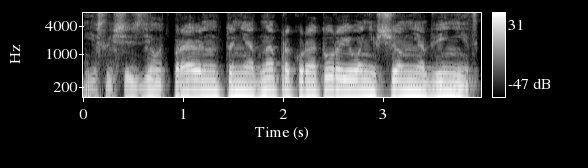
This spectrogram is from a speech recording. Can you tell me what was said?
Если все сделать правильно, то ни одна прокуратура его ни в чем не обвинит.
